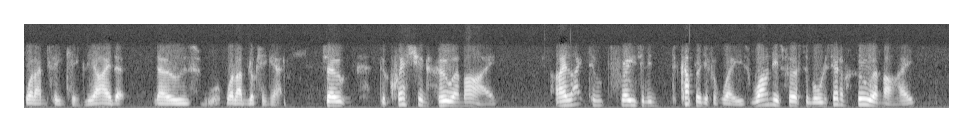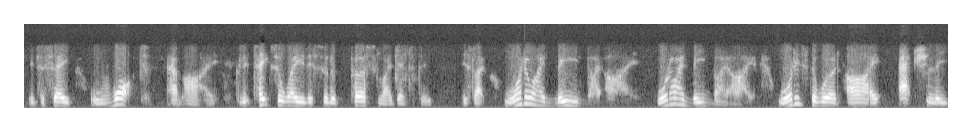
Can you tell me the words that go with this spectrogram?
what I'm thinking, the I that knows what I'm looking at. So the question, who am I, I like to phrase it in a couple of different ways. One is, first of all, instead of who am I, it's to say, what am I? Because it takes away this sort of personal identity. It's like, what do I mean by I? What do I mean by I? What is the word I actually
